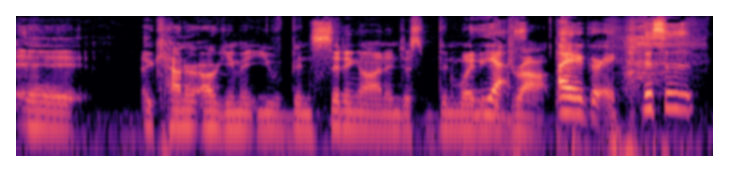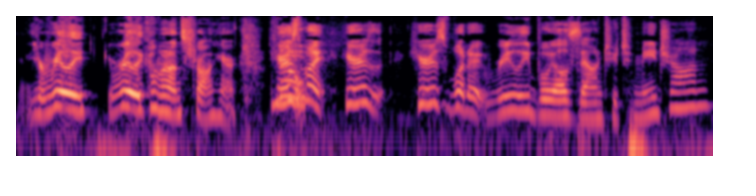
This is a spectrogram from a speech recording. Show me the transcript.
a, a counter argument you've been sitting on and just been waiting yes, to drop. I agree. This is you're really you're really coming on strong here. Here's No. my here's here's what it really boils down to to me, John.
